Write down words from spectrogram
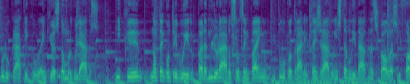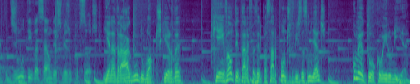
burocrático em que hoje estão mergulhados e que não tem contribuído para melhorar o seu desempenho e, pelo contrário, tem gerado instabilidade nas escolas e forte desmotivação desses mesmos professores. E Ana Drago, do Bloco de Esquerda, que em vão tentar fazer passar pontos de vista semelhantes, comentou com ironia:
